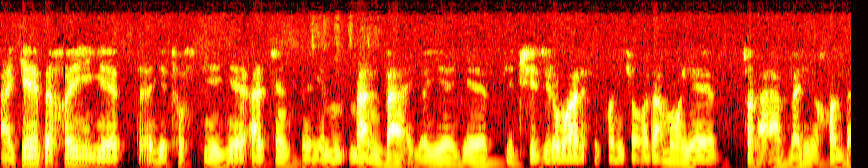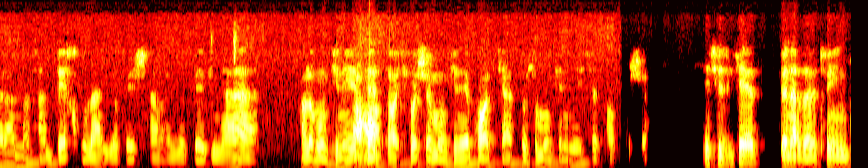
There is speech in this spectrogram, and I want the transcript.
اگه بخوای یه, یه توصیه از جنس یه منبع یا یه, یه, یه چیزی رو معرفی کنی که آدم های سال اولی بخوان برن مثلا بخونن یا بشنون یا ببینن. حالا ممکنه یه سایت باشه ممکنه یه پادکست باشه ممکنه یه کتاب باشه. یه چیزی که به نظر تو این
